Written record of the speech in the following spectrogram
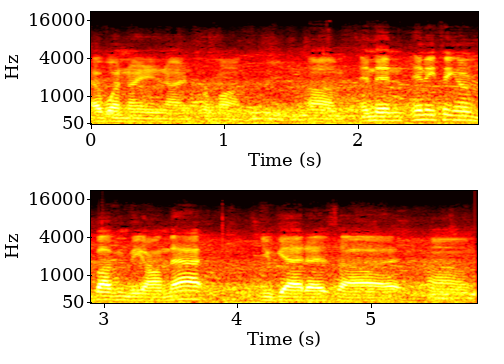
at 199 per month. Um, and then anything above and beyond that, you get as uh, um,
